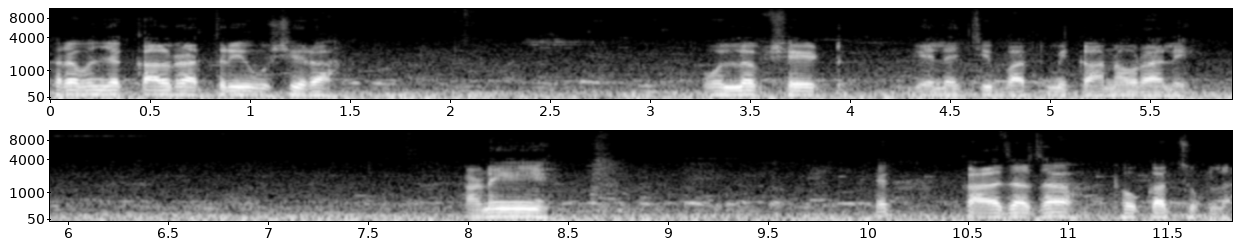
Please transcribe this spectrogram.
खरं म्हणजे काल रात्री उशिरा वल्लभ शेठ गेल्याची बातमी कानावर आली. आणि एक काळजाचा ठोका चुकला.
